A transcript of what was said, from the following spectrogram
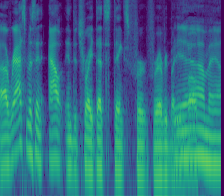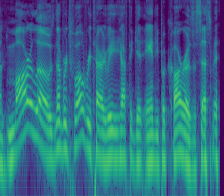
Uh, Rasmussen out in Detroit. That stinks for for everybody Yeah, involved. man. Marleau's number twelve retired. We have to get Andy Piccaro's assessment.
